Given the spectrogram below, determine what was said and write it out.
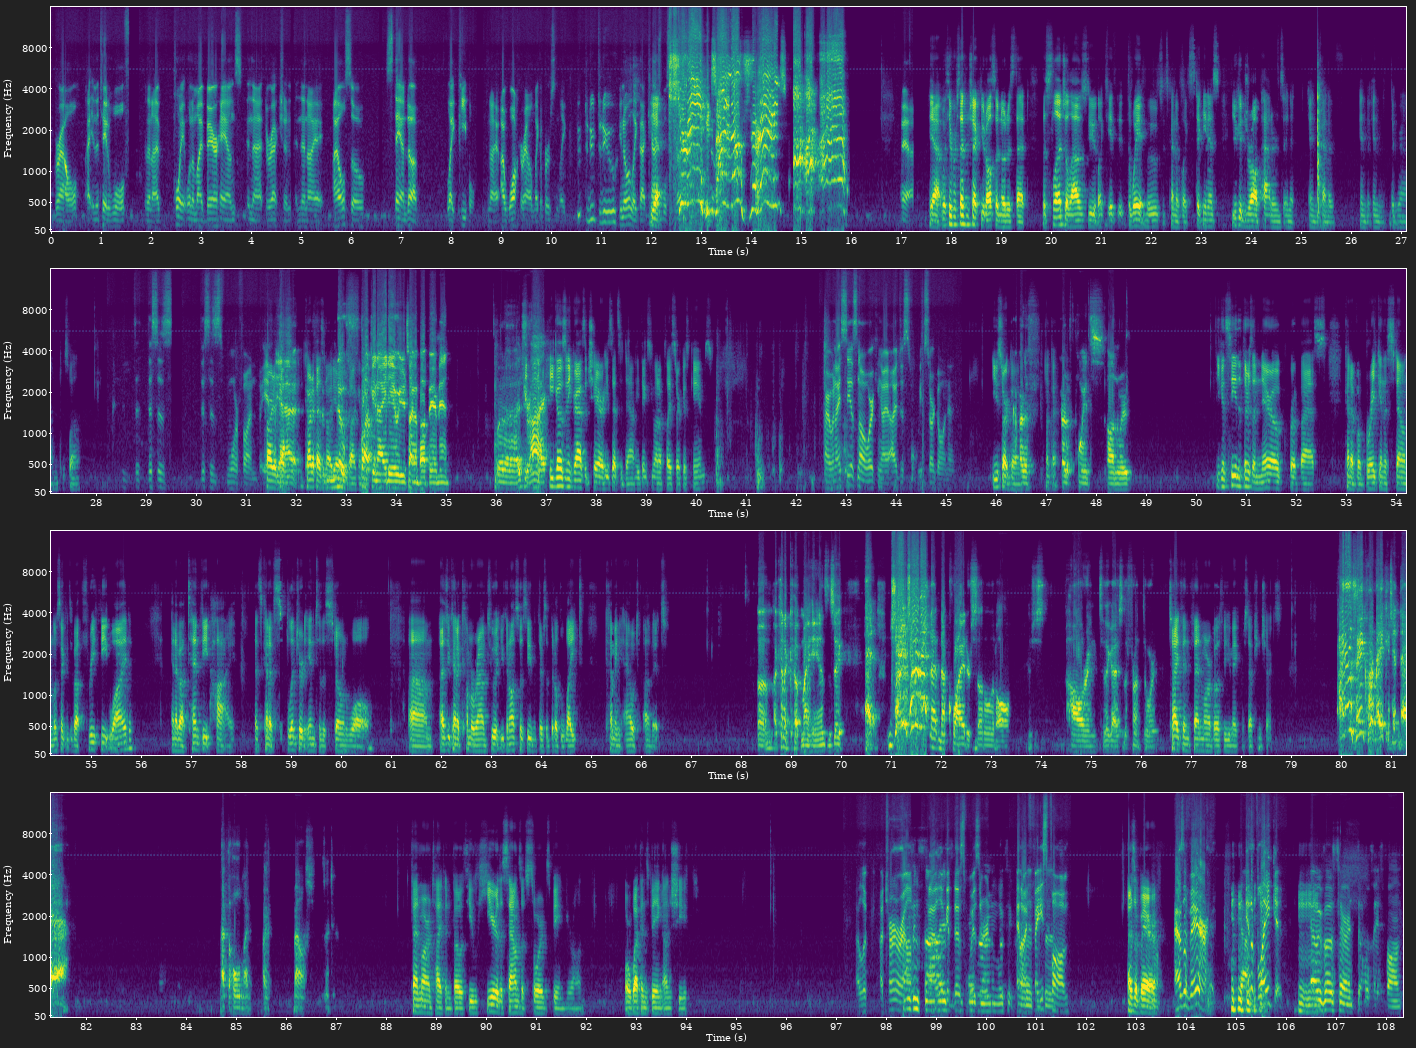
growl. I imitate a wolf, and then I point one of my bare hands in that direction, and then I I also stand up like people. And I, I walk around like a person, like doo doo doo doo doo, you know, like that Yeah. casual. strut. Charades! I love charades! Yeah, Yeah, with your perception check, you'd also notice that the sludge allows you, like it, it, the way it moves, it's kind of like stickiness. You could draw patterns in it and kind of in the, in the ground as well. Th- This is this is more fun, but yeah. Cardiff, Yeah, has, Cardiff has no idea no what you're talking about. fucking idea what you're talking about, Bear Man. But uh, I try. He goes and he grabs a chair. He sets it down. He thinks you want to play circus games. All right, when I see it's not working, I, I just we start going in. You start going. Cardiff, Okay. Cardiff points onward. You can see that there's a narrow crevasse, kind of a break in the stone. Looks like it's about three feet wide and about 10 feet high. That's kind of splintered into the stone wall. Um, as you kind of come around to it, you can also see that there's a bit of light coming out of it. Um, I kind of cup my hands and say, "Hey, "Gentlemen!" Not, not quiet or subtle at all. I'm just hollering to the guys at the front door. Typhon, Fenmar, both of you make perception checks. I don't think we're making it in there. I have to hold my, my mouse as I do. Fenmar and Typhon both, you hear the sounds of swords being drawn or weapons being unsheathed. I look, I turn around, Comes and I look at this wizard, and at and I Cardiff face palm As a bear. as a bear in a blanket. Mm-hmm. Yeah, we both turn double face palm.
